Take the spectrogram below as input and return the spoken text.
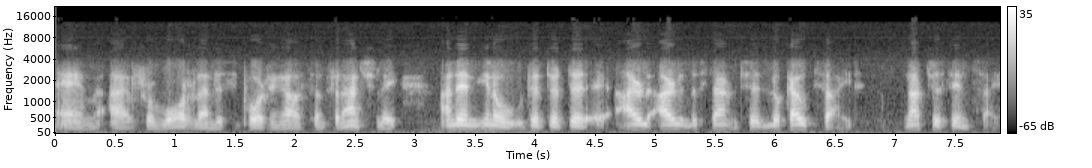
um, uh, from Waterland is supporting us and financially. And then, you know, the, the, the Ireland is starting to look outside, not just inside.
